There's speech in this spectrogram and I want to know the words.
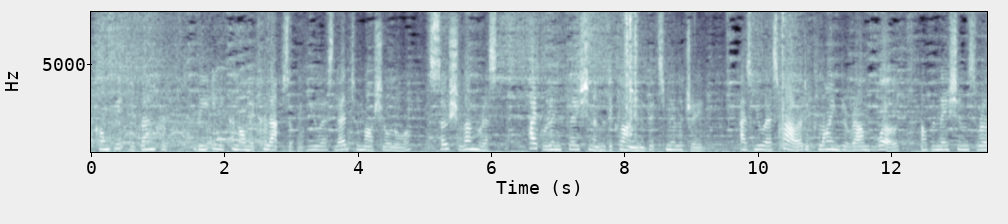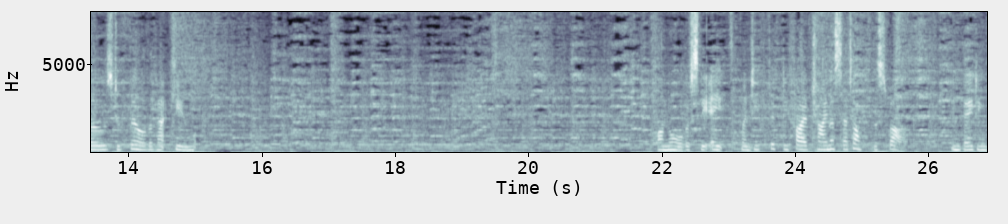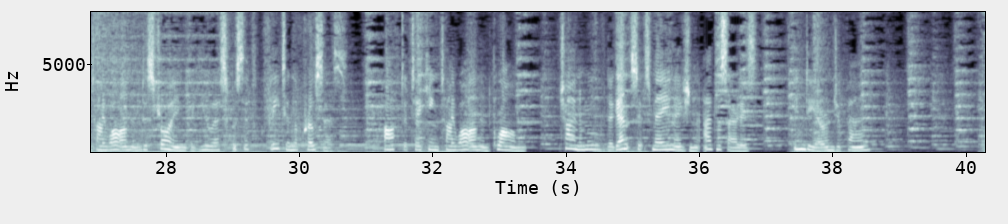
completely bankrupt. The economic collapse of the US led to martial law, social unrest, hyperinflation and the decline of its military. As US power declined around the world, other nations rose to fill the vacuum. On August 8, 2055 China set off the spark invading Taiwan and destroying the U.S. Pacific Fleet in the process. After taking Taiwan and Guam, China moved against its main Asian adversaries, India and Japan.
